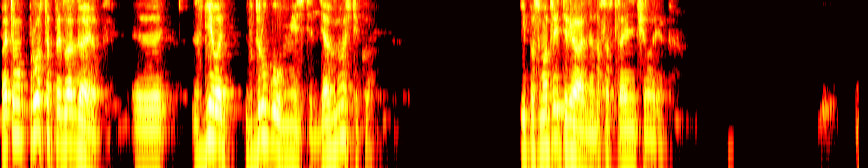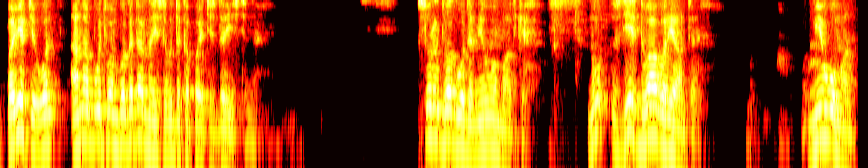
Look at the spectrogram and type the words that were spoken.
Поэтому просто предлагаю э, сделать в другом месте диагностику и посмотреть реально на состояние человека. Поверьте, он, она будет вам благодарна, если вы докопаетесь до истины. 42 года, миома матки. Ну, здесь два варианта. Миома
